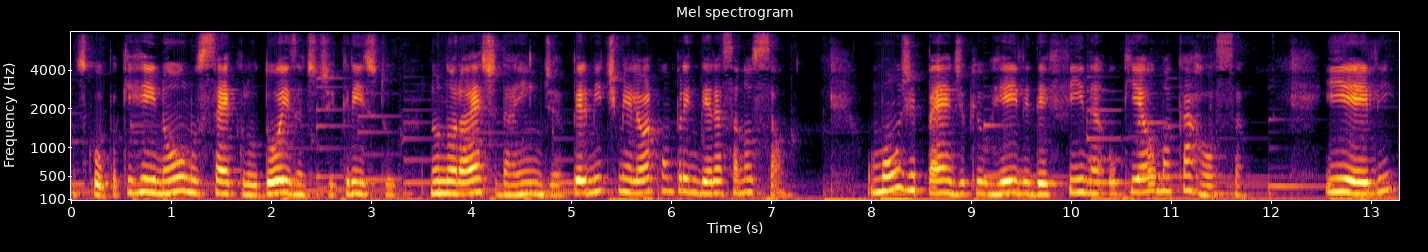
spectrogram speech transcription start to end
desculpa, que reinou no século II a.C., no noroeste da Índia, permite melhor compreender essa noção. O monge pede que o rei lhe defina o que é uma carroça, e ele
